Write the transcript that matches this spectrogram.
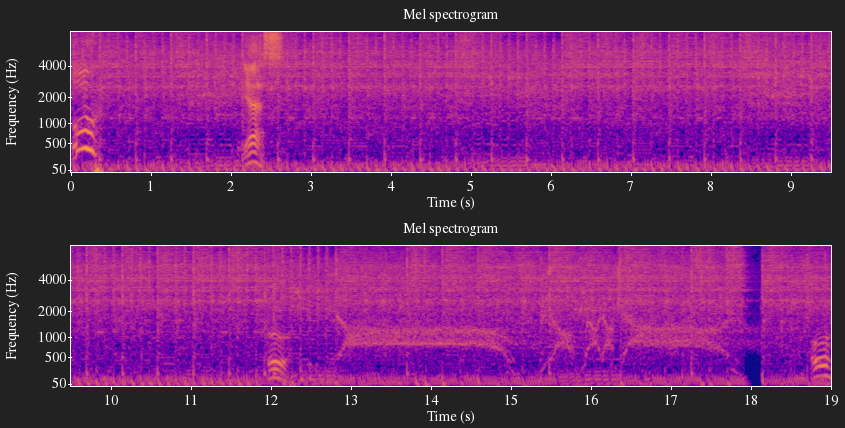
Oh! Yes. Ooh. Ooh.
